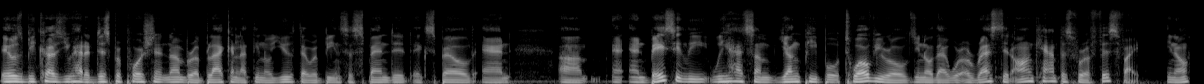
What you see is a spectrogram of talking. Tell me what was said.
it was because you had a disproportionate number of black and latino youth that were being suspended expelled and um, and, and basically we had some young people 12 year olds you know that were arrested on campus for a fist fight you know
